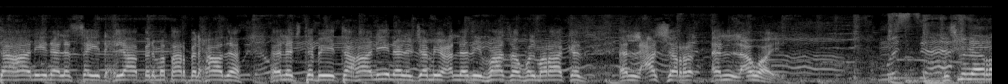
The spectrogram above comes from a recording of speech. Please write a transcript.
تهانينا للسيد حياب بن مطر بن حاذة الاجتبي تهانينا للجميع الذي فازوا في المراكز العشر الأوائل. بسم الله الرحمن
